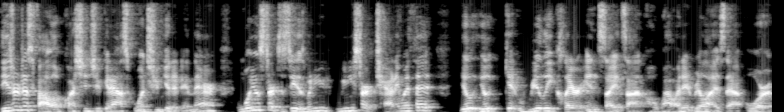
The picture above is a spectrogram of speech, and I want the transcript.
These are just follow up questions you can ask once you get it in there. And what you'll start to see is when you when you start chatting with it, you'll you'll get really clear insights on, oh wow, I didn't realize that, or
